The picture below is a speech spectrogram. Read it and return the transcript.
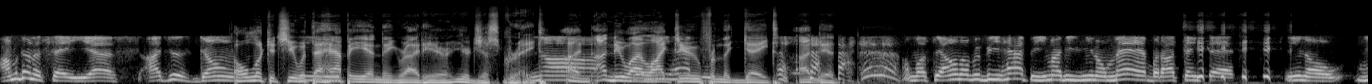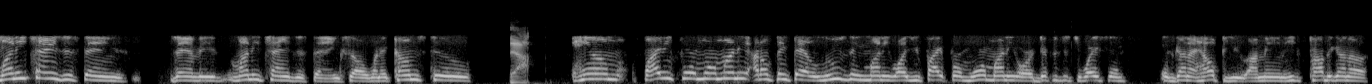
I'm gonna say yes. I just don't. Oh, look at you with the happy ending right here. You're just great. No, I, I knew I liked you from the gate. I did. I must say I don't know if it'd be happy. You might be, you know, mad, but I think that, you know, money changes things. Zambi. money changes things. So when it comes to yeah. Him fighting for more money, I don't think that losing money while you fight for more money or a different situation is going to help you. I mean, he's probably going to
